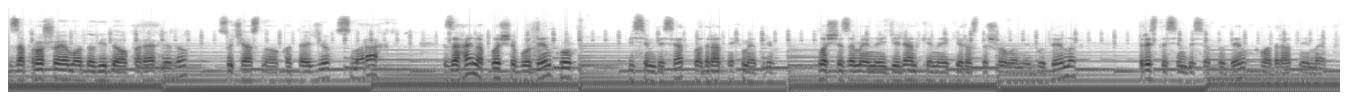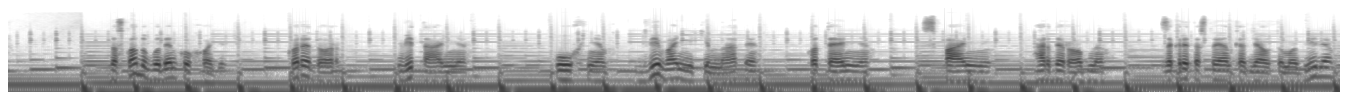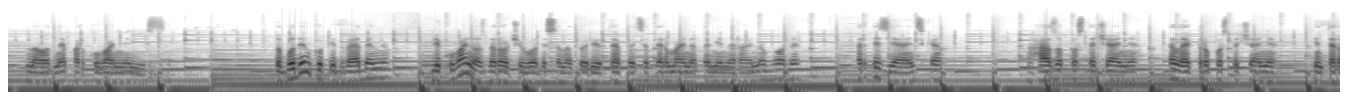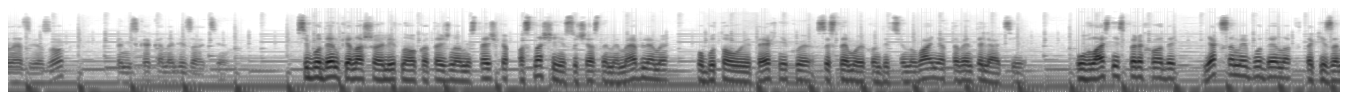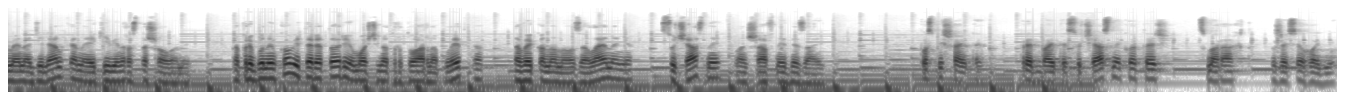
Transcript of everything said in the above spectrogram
Запрошуємо до відеоперегляду сучасного котеджу Смарагд. Загальна площа будинку 80 квадратних метрів. Площа земельної ділянки, на якій розташований будинок 371 квадратний метр. До складу будинку входять коридор, вітальня, кухня, дві ванні кімнати, котельня, спальні, гардеробна, закрита стоянка для автомобіля на одне паркувальне місце. До будинку підведено лікувально-оздоровчі води санаторію теплиця термальна та мінеральна води, артезіанська, газопостачання, електропостачання, інтернет-зв'язок та міська каналізація. Всі будинки нашого елітного котеджного містечка оснащені сучасними меблями, побутовою технікою, системою кондиціонування та вентиляції. У власність переходить як самий будинок, так і земельна ділянка, на якій він розташований. На прибудинковій території вмощена тротуарна плитка та виконано озеленення, сучасний ландшафтний дизайн. Поспішайте, придбайте сучасний котедж Смарагд вже сьогодні.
